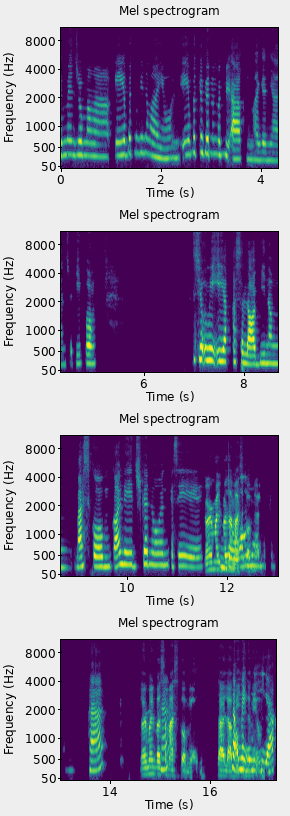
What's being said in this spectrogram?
yung medyo mga, eh, ba't mo ginawa yun? Eh, ba't ka ganun mag-react? Yung Mga ganyan. So, tipong, yung umiiyak ka sa lobby ng Mascom College, ganun, kasi Normal ba sa jowa Mascom mo. yun? Ha? Normal ba sa Ha? Mascom yun? Sa lobby Na may niyo may umiiyak?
